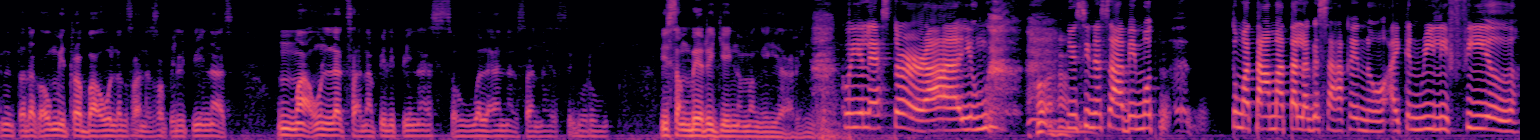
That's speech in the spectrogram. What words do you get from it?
Ganun talaga, kung may trabaho lang sana sa Pilipinas. Maunlad sana Pilipinas. So, wala na sana siguro isang Mary Jane na mangyayari. Kuya Lester, ah, yung, yung sinasabi mo, tumatama talaga sa akin, no? I can really feel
